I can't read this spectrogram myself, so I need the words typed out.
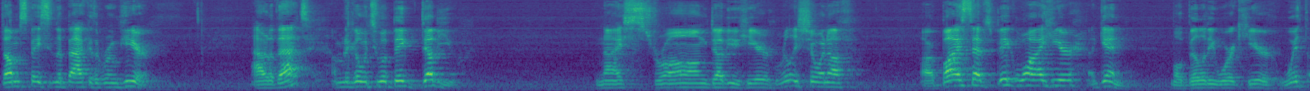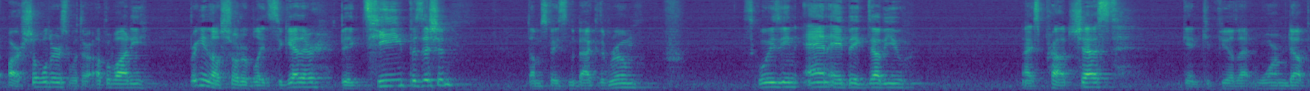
Thumbs facing the back of the room here. Out of that, I'm gonna go into a big W. Nice, strong W here, really showing off our biceps, big Y here. Again, mobility work here with our shoulders, with our upper body, bringing those shoulder blades together. Big T position, thumbs facing the back of the room. Squeezing, and a big W. Nice proud chest. Again, can feel that warmed up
